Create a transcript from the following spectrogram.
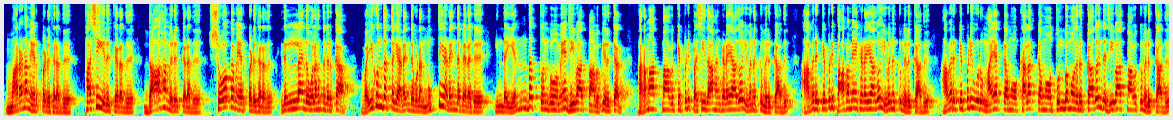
மரணம் ஏற்படுகிறது பசி இருக்கிறது தாகம் இருக்கிறது சோகம் ஏற்படுகிறது. இதெல்லாம் இந்த உலகத்தில் இருக்கா? வைகுந்தத்தை அடைந்தவுடன் முக்தி அடைந்த பிறகு இந்த எந்த துன்பமுமே ஜீவாத்மாவுக்கு இருக்காது. பரமாத்மாவுக்கு எப்படி பசி தாகம் கிடையாதோ இவனுக்கும் இருக்காது. அவருக்கு எப்படி பாபமே கிடையாதோ இவனுக்கும் இருக்காது. அவருக்கு எப்படி ஒரு மயக்கமோ கலக்கமோ துன்பமோ இருக்காதோ இந்த ஜீவாத்மாவுக்கும் இருக்காது.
